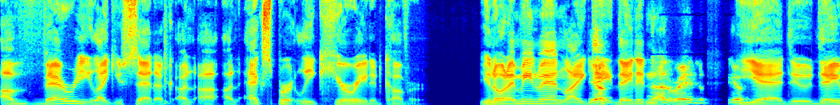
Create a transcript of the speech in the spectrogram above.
a very, like you said, a, an, a, an expertly curated cover. You know what I mean, man? Like they, Yep, they didn't Not random. Yep. yeah, dude. They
